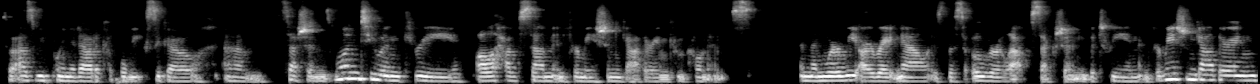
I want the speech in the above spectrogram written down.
So as we pointed out a couple weeks ago, um, sessions one, two, and three all have some information gathering components. And then where we are right now is this overlap section between information gathering,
